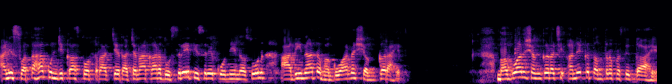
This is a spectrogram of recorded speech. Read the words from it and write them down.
आणि स्वतः कुंजिका स्तोत्राचे रचनाकार दुसरे तिसरे कोणी नसून आदिनाथ भगवान शंकर आहेत. भगवान शंकराची अनेक तंत्र प्रसिद्ध आहे.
